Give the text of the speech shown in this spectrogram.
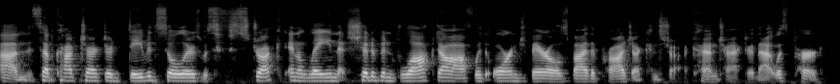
Um, subcontractor David Solers was struck in a lane that should have been blocked off with orange barrels by the project constru- contractor. That was Perk.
